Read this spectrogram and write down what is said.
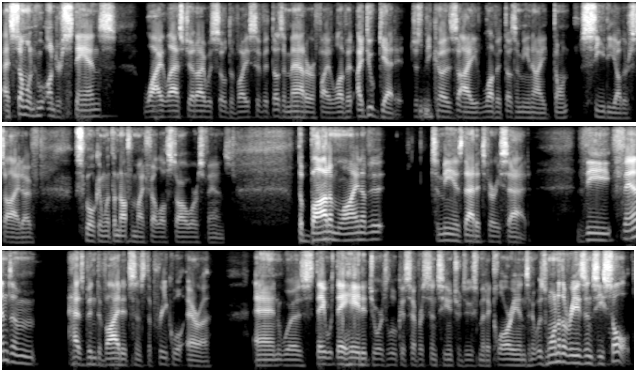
as someone who understands why Last Jedi was so divisive. It doesn't matter if I love it. I do get it. Just because I love it doesn't mean I don't see the other side. I've spoken with enough of my fellow Star Wars fans. The bottom line of it to me is that it's very sad. The fandom has been divided since the prequel era. and was they they hated George Lucas ever since he introduced midichlorians, and it was one of the reasons he sold.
